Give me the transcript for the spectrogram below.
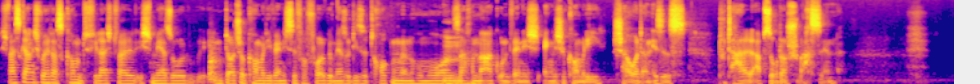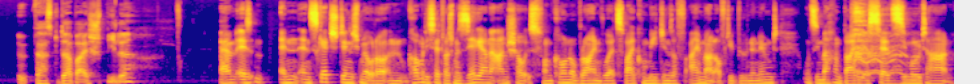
ich weiß gar nicht, woher das kommt. Vielleicht, weil ich mehr so in deutscher Comedy, wenn ich sie verfolge, mehr so diese trockenen Humor-Sachen mag und wenn ich englische Comedy schaue, dann ist es total absurder Schwachsinn. Äh, Hast du da Beispiele? Ähm, es, ein, ein Sketch, den ich mir, oder ein Comedy-Set, was ich mir sehr gerne anschaue, ist von Conan O'Brien, wo er zwei Comedians auf einmal auf die Bühne nimmt und sie machen beide ihr Set simultan.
